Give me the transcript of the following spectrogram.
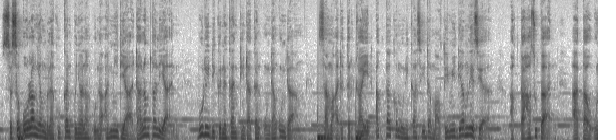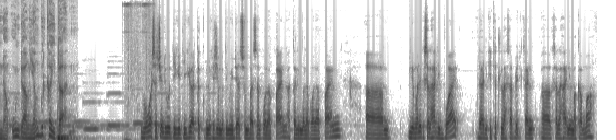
seseorang yang melakukan penyalahgunaan media dalam talian boleh dikenakan tindakan undang-undang sama ada terkait Akta Komunikasi dan Multimedia Malaysia, Akta Hasutan atau undang-undang yang berkaitan. Bawah Seksyen 233 atau Komunikasi Multimedia 998 atau 588, um, bila mana kesalahan dibuat dan kita telah sabitkan uh, kesalahan di mahkamah,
